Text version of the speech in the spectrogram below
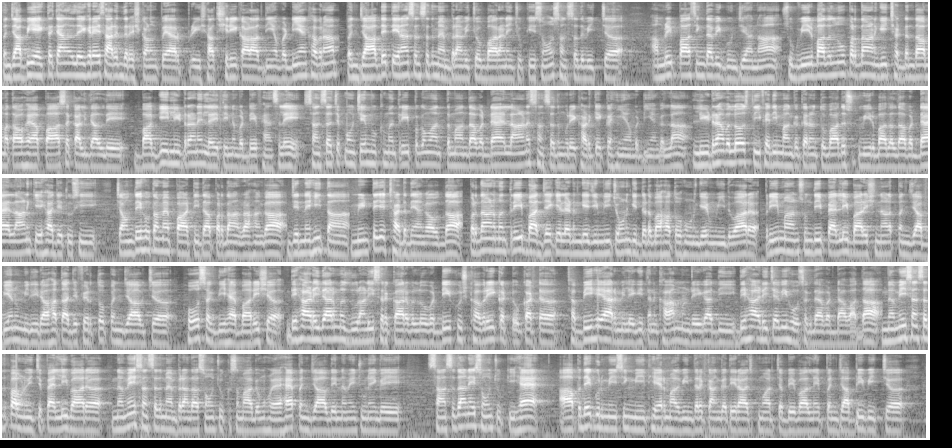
ਪੰਜਾਬੀ ਏਕਤਾ channel ਦੇਖ ਰਹੇ ਸਾਰੇ ਦਰਸ਼ਕਾਂ ਨੂੰ ਪਿਆਰ ਭਰੀ ਸਤਿ ਸ਼੍ਰੀ ਅਕਾਲ। ਆਦੀਆਂ ਵੱਡੀਆਂ ਖਬਰਾਂ, ਪੰਜਾਬ ਦੇ 13 ਸੰਸਦ ਮੈਂਬਰਾਂ ਵਿੱਚੋਂ 12 ਨੇ ਚੁੱਕੀ ਸਹੁੰ, ਸੰਸਦ ਵਿੱਚ ਅੰਮ੍ਰਿਤਪਾਲ ਸਿੰਘ ਦਾ ਵੀ ਗੁੰਜਿਆ ਨਾਂ। ਸੁਖਵੀਰ ਬਾਦਲ ਨੂੰ ਪ੍ਰਧਾਨਗੀ ਛੱਡਣ ਦਾ ਮਤਾ ਹੋਇਆ ਪਾਸ, ਅਕਾਲੀ ਦਲ ਦੇ ਬਾਗੀ ਲੀਡਰਾਂ ਨੇ ਲਏ ਤਿੰਨ ਵੱਡੇ ਫੈਸਲੇ। ਸੰਸਦ 'ਚ ਪਹੁੰਚੇ ਮੁੱਖ ਮੰਤਰੀ ਭਗਵੰਤ ਮਾਨ ਦਾ ਵੱਡਾ ਐਲਾਨ, ਸੰਸਦ ਮੁਰੇ ਖੜ ਕੇ ਕਹੀਆਂ ਵੱਡੀਆਂ ਗੱਲਾਂ। ਲੀਡਰਾਂ ਵੱਲੋਂ ਅਸਤੀਫੇ ਦੀ ਮੰਗ ਕਰਨ ਤੋਂ ਬਾਅਦ ਸੁਖਵੀਰ ਬਾਦਲ ਦਾ ਵੱਡਾ ਐਲਾਨ, ਕਿਹਾ, ਜੇ ਤੁਸੀਂ ਚਾਹੁੰਦੇ ਹੋ ਤਾਂ ਮੈਂ ਪਾਰਟੀ ਦਾ ਪ੍ਰਧਾਨ ਰਹਾਂਗਾ। ਜੇ ਨਹੀਂ ਤਾਂ ਮਿੰਟ 'ਚ ਛੱਡ ਦਿਆਂਗਾ ਉਹਦਾ। ਪ੍ਰਧਾਨ ਮੰਤਰੀ ਬਾਜੇ ਕੇ ਲੜਨਗੇ, ਜਿਮਨੀ ਚੋਣ ਗਿੱਦੜਬਾਹਾ ਤੋਂ ਹੋਣਗੇ ਉਮੀਦਵਾਰ। ਪ੍ਰੀ ਮਾਨਸੂਨ ਦੀ ਪਹਿਲੀ ਬਾਰਿਸ਼ ਨਾਲ ਪੰਜਾਬੀਆਂ ਨੂੰ ਮਿਲੀ ਰਾਹਤ, ਅੱਜ ਫਿਰ ਤੋਂ ਪੰਜਾਬ 'ਚ ਹੋ ਸਕਦੀ ਹੈ ਬਾਰਿਸ਼। ਦਿਹਾੜੀਦਾਰ ਮਜ਼ਦੂਰਾਂ ਲਈ ਸਰਕਾਰ ਵੱਲੋਂ ਵੱਡੀ ਖੁਸ਼ਖਬਰੀ ਘੱਟੋ ਘੱਟ 26000 ਮਿਲੇਗੀ ਤਨਖਾਹ। ਮਨਰੇਗਾ ਦੀ ਦਿਹਾੜੀ 'ਚ ਵੀ ਹੋ ਸਕਦਾ ਵੱਡਾ ਵਾਧਾ। ਨਵੀਂ ਸੰਸਦ ਭਵਨ ਵਿੱਚ ਪਹਿਲੀ ਵਾਰ ਨਵੇਂ ਸੰਸਦ ਮੈਂਬਰਾਂ ਦਾ ਸਹੁੰ ਚੁੱਕ ਸਮਾਗਮ ਹੋਇਆ ਹੈ। ਪੰਜਾਬ ਦੇ ਨਵੇਂ ਚੁਣੇ ਗਏ ਸੰਸਦਾਂ ਨੇ ਸਹੁੰ ਚੁੱਕੀ ਹੈ। ਆਪ ਦੇ ਗੁਰਮੀਤ ਸਿੰਘ ਮੀਥੇਰ ਮਲਵਿੰਦਰ ਕੰਗ ਅਤੇ ਰਾਜਕੁਮਾਰ ਚੱਬੇਵਾਲ ਨੇ ਪੰਜਾਬੀ ਵਿੱਚ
